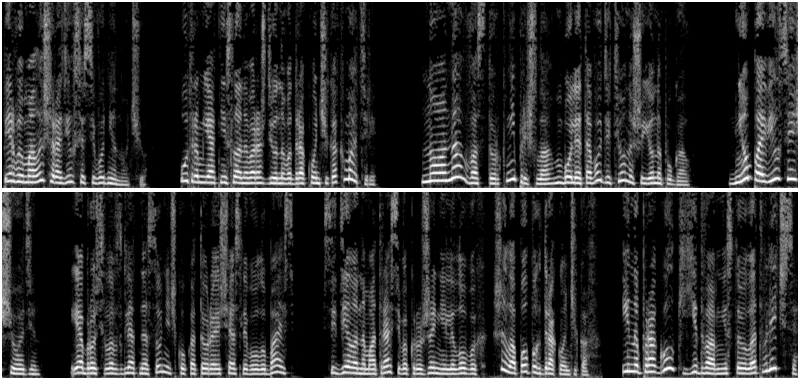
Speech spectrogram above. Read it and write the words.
Первый малыш родился сегодня ночью. Утром я отнесла новорожденного дракончика к матери, но она в восторг не пришла, более того, детеныш ее напугал. Днем появился еще один. Я бросила взгляд на Сонечку, которая, счастливо улыбаясь, сидела на матрасе в окружении лиловых шилопопых дракончиков. И на прогулке, едва мне стоило отвлечься,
